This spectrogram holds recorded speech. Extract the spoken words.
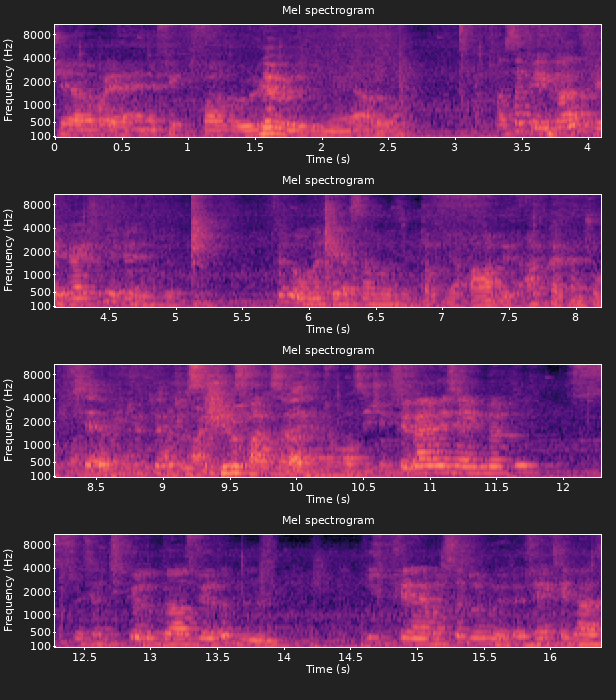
şey araba ya en efektif araba öyle böyle durmuyor ya araba. Aslında FK'da FK'yı de fren ediyor. Tabii onunla kıyaslanmaz yani. Tabii ya abi hakikaten çok farklı. Seramik kötü Aşırı ısı aşırı ısıtması farklı yani tutması için. İşte ben mesela 24'te mesela çıkıyorduk, gazlıyorduk. Hmm. İlk frene bassa durmuyordu. Özellikle gaz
